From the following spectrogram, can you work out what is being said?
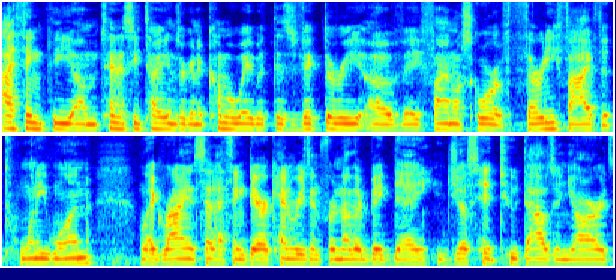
I think the um, Tennessee Titans are going to come away with this victory of a final score of 35 to 21. Like Ryan said, I think Derrick Henry's in for another big day. Just hit 2,000 yards.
